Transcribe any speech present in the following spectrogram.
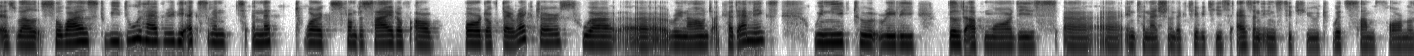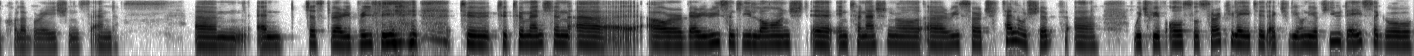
as well. So whilst we do have really excellent networks from the side of our board of directors who are uh, renowned academics, we need to really build up more these uh, uh, international activities as an institute with some formal collaborations. And um, and just very briefly to, to, to mention uh, our very recently launched uh, International uh, Research Fellowship, uh, which we've also circulated actually only a few days ago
